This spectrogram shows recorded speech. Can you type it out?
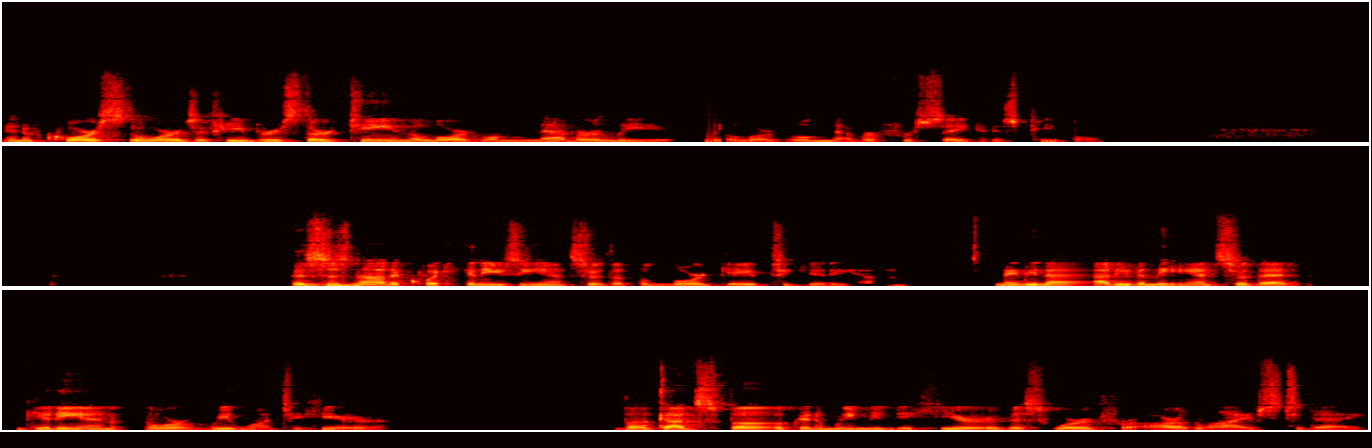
And of course, the words of Hebrews 13 the Lord will never leave, the Lord will never forsake his people. This is not a quick and easy answer that the Lord gave to Gideon. Maybe not even the answer that Gideon or we want to hear. But God spoke and we need to hear this word for our lives today.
